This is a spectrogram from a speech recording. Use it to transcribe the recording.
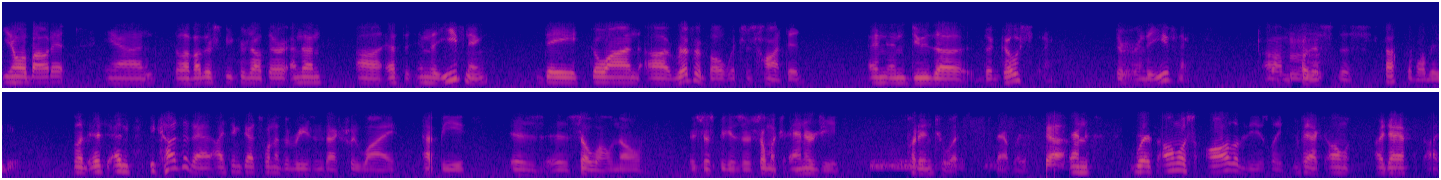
you know, about it, and they'll have other speakers out there, and then uh, at the, in the evening, they go on a riverboat which is haunted, and and do the the ghost thing during the evening um, for Mhm. this this festival they do. But it's and because of that, I think that's one of the reasons actually why Pepe is is so well known. Is just because there's so much energy put into it that way. Yeah. And with almost all of these lakes, in fact, all, I'd have, I,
